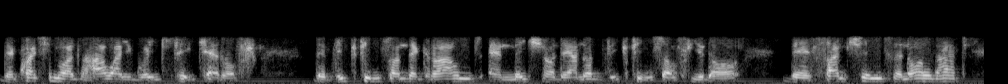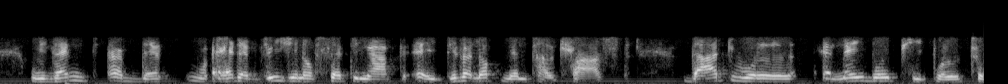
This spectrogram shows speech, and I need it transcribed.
the question was how are you going to take care of the victims on the ground and make sure they are not victims of, you know, the sanctions and all that. We then uh, the, had a vision of setting up a developmental trust that will enable people to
